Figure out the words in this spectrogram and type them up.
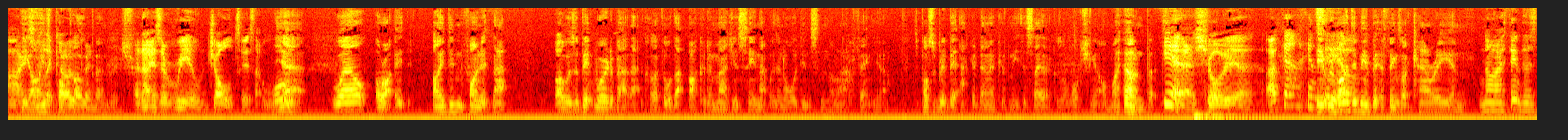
eyes, The eyes flick pop open, open, which- and that is a real jolt. It's like whoa. Yeah. Well, all right. It, I didn't find it that. I was a bit worried about that because I thought that I could imagine seeing that with an audience and them laughing. You know, possibly a bit academic of me to say that because I'm watching it on my own, but Yeah, sure, yeah. I can, I can see it reminded it. me a bit of things like Carrie and No, I think there's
